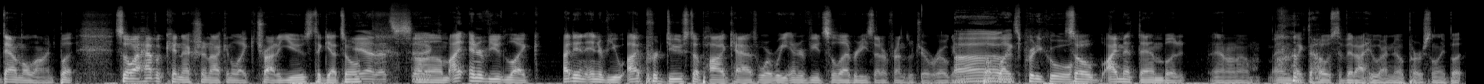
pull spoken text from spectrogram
down the line. But so I have a connection I can like try to use to get to him. yeah, that's sick. Um, I interviewed like I didn't interview. I produced a podcast where we interviewed celebrities that are friends with Joe Rogan. oh, but like, that's pretty cool. so I met them, but I don't know, and like the host of it, I who I know personally, but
